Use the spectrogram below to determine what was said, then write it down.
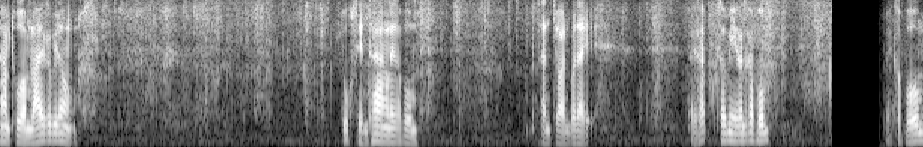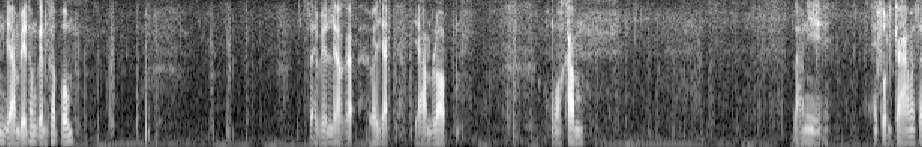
้ำท่วมร้ายครับพี่น้องทุกเส้นทางเลยครับผม สัญจรบ่ได้ไปครับเศร้าเมียกันครับผม ครับผมยามเบ็ดทำกันครับผม ใส่เบ็ดแล้วก็ว่ายยามรอบ หัวคำหลังนี้ให้ต้นกามาใส่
